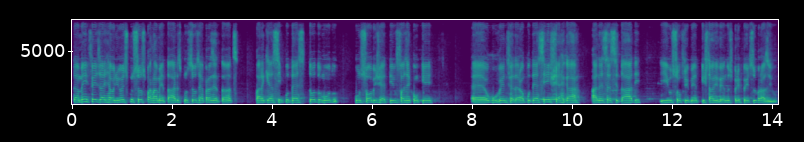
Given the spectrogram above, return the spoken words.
também fez as reuniões com seus parlamentares, com seus representantes, para que assim pudesse todo mundo, com só objetivo, fazer com que é, o governo federal pudesse enxergar a necessidade e o sofrimento que está vivendo os prefeitos do Brasil.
